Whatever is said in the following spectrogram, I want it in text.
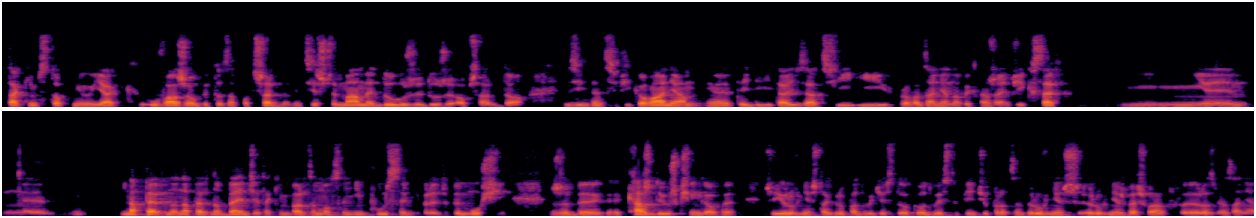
w takim stopniu, jak uważałby to za potrzebne, więc jeszcze mamy duży, duży obszar do zintensyfikowania e, tej digitalizacji i wprowadzania nowych narzędzi. KSEF nie, e, na pewno, na pewno będzie takim bardzo mocnym impulsem i wręcz wymusi, żeby każdy już księgowy, czyli również ta grupa 20, około 25% również, również weszła w rozwiązania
